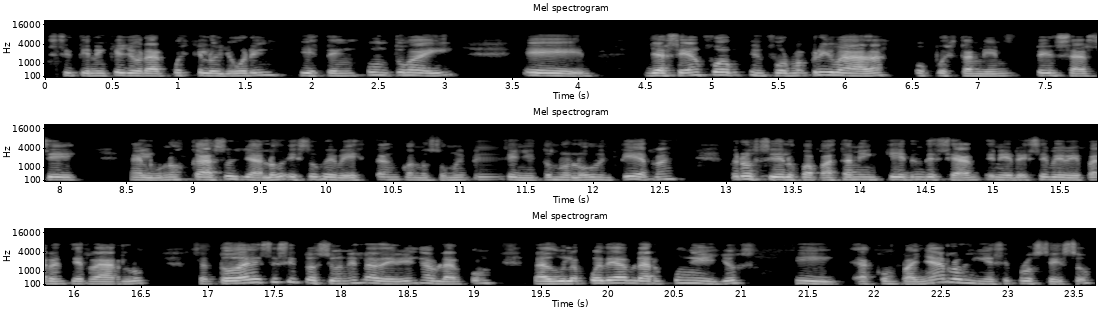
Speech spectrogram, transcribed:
si tienen que llorar, pues que lo lloren y estén juntos ahí, eh, ya sea en, forma privada o pues también pensar si en algunos casos ya los, esos bebés están, cuando son muy pequeñitos no los entierran, pero si los papás también quieren, desean tener ese bebé para enterrarlo, o sea, todas esas situaciones la deben hablar con, la dula puede hablar con ellos y acompañarlos en ese proceso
